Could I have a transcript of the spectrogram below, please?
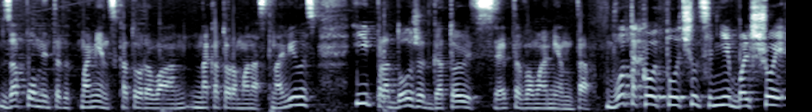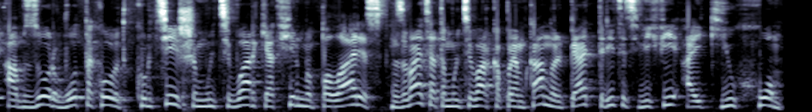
запомнит этот момент, с которого, на котором она остановилась и продолжит готовить с этого момента. Вот такой вот получился небольшой обзор вот такой вот крутейшей мультиварки от фирмы Polaris. Называется это мультиварка PMK 0530 Wi-Fi IQ Home.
